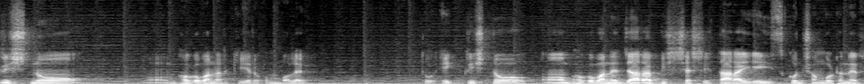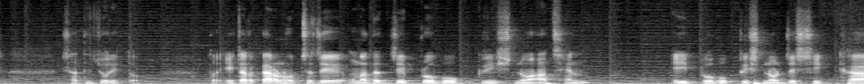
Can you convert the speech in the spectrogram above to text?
কৃষ্ণ ভগবান আর কি এরকম বলে। তো এই কৃষ্ণ আহ, ভগবানের যারা বিশ্বাসী তারাই এই ইস্কন সংগঠনের সাথে জড়িত। তো এটার কারণ হচ্ছে যে ওনাদের যে প্রভু কৃষ্ণ আছেন, এই প্রভু কৃষ্ণর যে শিক্ষা,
